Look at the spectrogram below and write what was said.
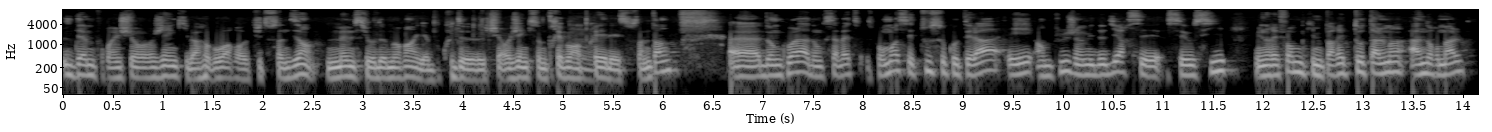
idem pour un chirurgien qui va avoir plus de 70 ans, même si au demeurant il y a beaucoup de chirurgiens qui sont très bons mm. après les 60 ans. donc voilà, donc ça va être pour moi c'est tout ce côté-là et en plus j'ai envie de dire c'est c'est aussi une réforme qui me paraît totalement anormale euh,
